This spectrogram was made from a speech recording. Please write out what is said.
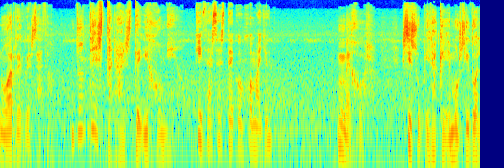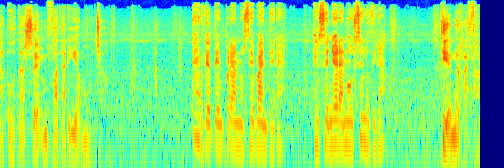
no ha regresado. ¿Dónde estará este hijo mío? Quizás esté con Homayun. Mejor. Si supiera que hemos ido a la boda, se enfadaría mucho. Tarde o temprano se va a enterar. El señor Anus se lo dirá. Tiene razón.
